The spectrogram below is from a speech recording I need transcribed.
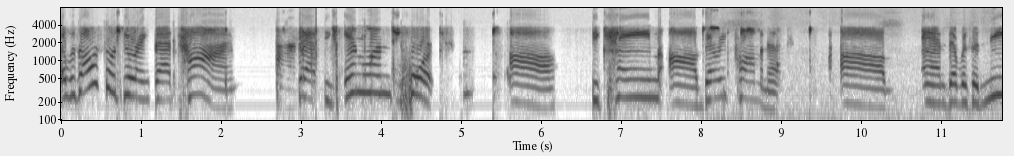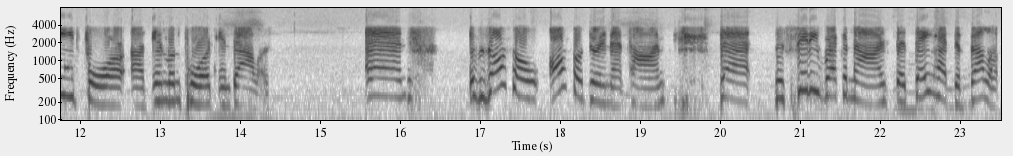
It was also during that time that the inland port uh, became uh, very prominent. Um, and there was a need for an inland port in Dallas. And it was also also during that time that the city recognized that they had developed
